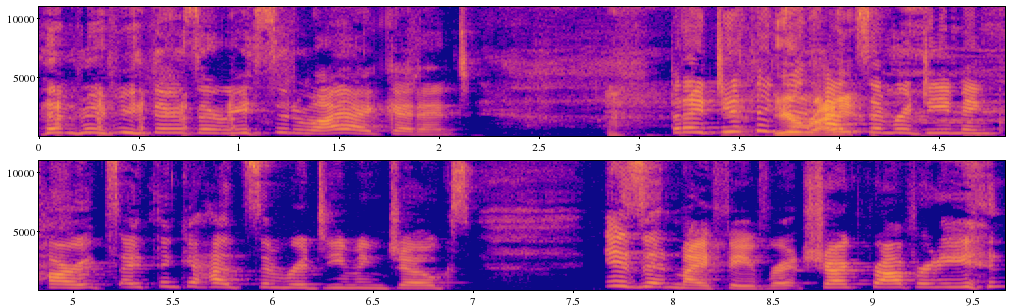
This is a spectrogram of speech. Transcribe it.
maybe there's a reason why I couldn't. But I do think You're it right. had some redeeming parts. I think it had some redeeming jokes. Is it my favorite Shrek property?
